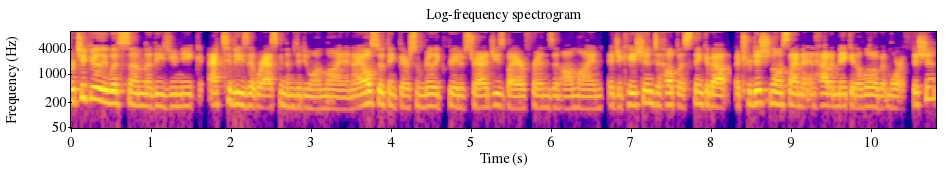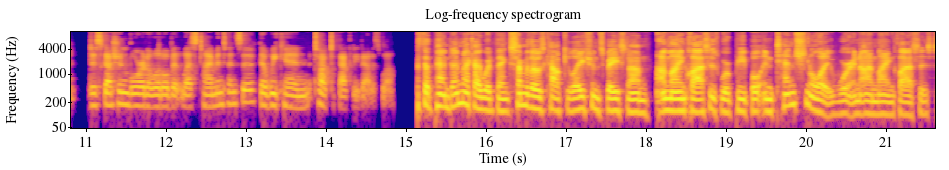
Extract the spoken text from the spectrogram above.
particularly with some of these unique activities that we're asking them to do online. And I also think there are some really creative strategies by our friends in online education to help us think about a traditional assignment and how to make it a little bit more efficient, discussion board a little bit less time intensive that we can talk to faculty about as well. With the pandemic, I would think some of those calculations based on online classes where people intentionally were in online classes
